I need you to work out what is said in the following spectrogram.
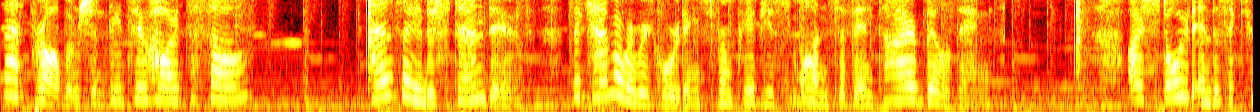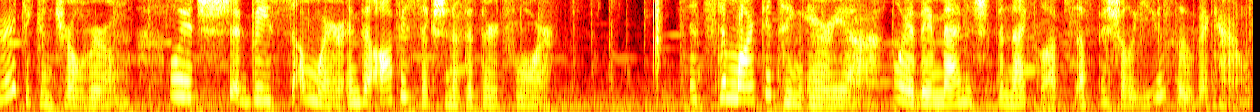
That problem shouldn't be too hard to solve. As I understand it, the camera recordings from previous months of the entire building are stored in the security control room, which should be somewhere in the office section of the third floor. It's the marketing area, where they manage the nightclub's official YouTube account.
